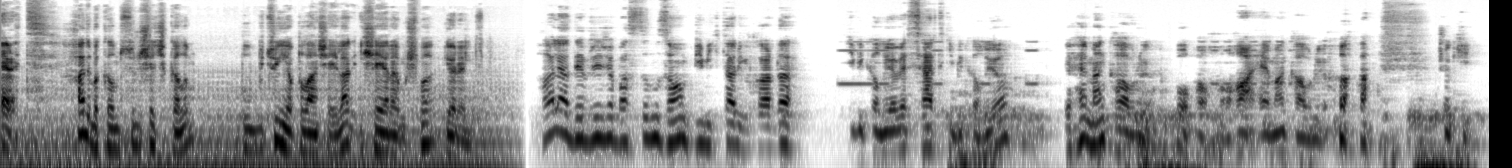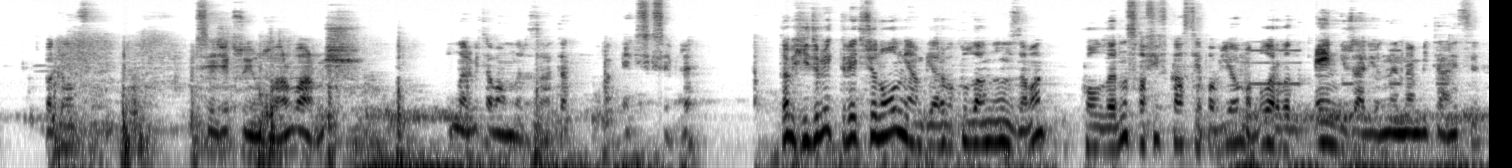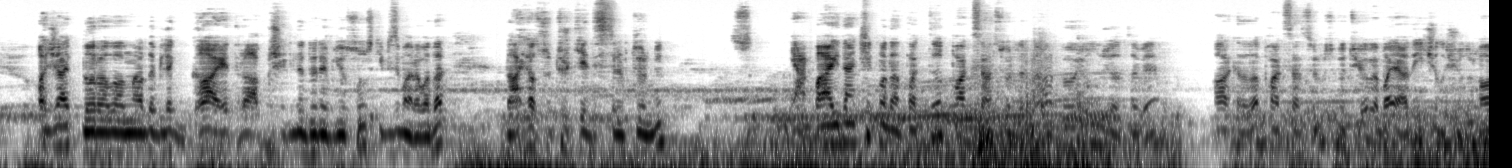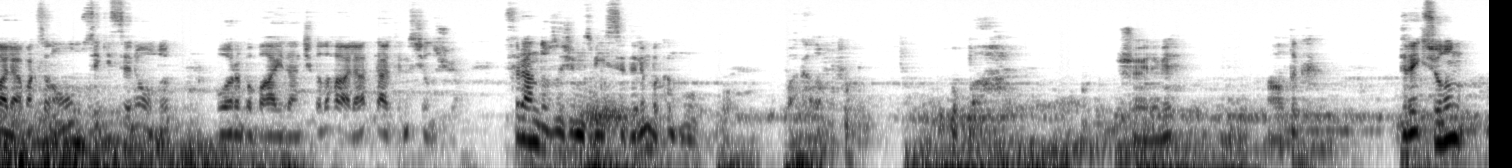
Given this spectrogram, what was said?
Evet. Hadi bakalım sürüşe çıkalım. Bu bütün yapılan şeyler işe yaramış mı görelim. Hala debriyaja bastığımız zaman bir miktar yukarıda gibi kalıyor ve sert gibi kalıyor. Ve hemen kavruyor. Oha, oha hemen kavruyor. Çok iyi. Bakalım silecek suyumuz var mı? Varmış. Bunları bir tamamlarız zaten. Bak eksikse bile. Tabii hidrolik direksiyonu olmayan bir araba kullandığınız zaman kollarınız hafif kas yapabiliyor ama bu arabanın en güzel yönlerinden bir tanesi acayip dar alanlarda bile gayet rahat bir şekilde dönebiliyorsunuz ki bizim arabada Daihatsu Türkiye distribütörünün Yani bayiden çıkmadan taktığı park sensörleri de var. Böyle olunca da tabii arkada da park sensörümüz ötüyor ve bayağı da iyi çalışıyordur. Hala baksana 18 sene oldu bu araba bayiden çıkalı hala tertemiz çalışıyor. Fren dozajımızı bir hissedelim. Bakın bu. Bakalım. Hoppa. Şöyle bir aldık. Direksiyonun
